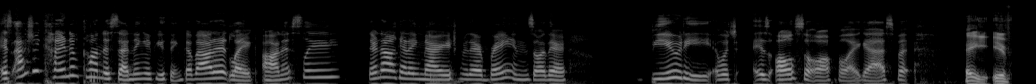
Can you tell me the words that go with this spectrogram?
It's actually kind of condescending if you think about it. Like honestly, they're not getting married for their brains or their beauty, which is also awful, I guess. But Hey, if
